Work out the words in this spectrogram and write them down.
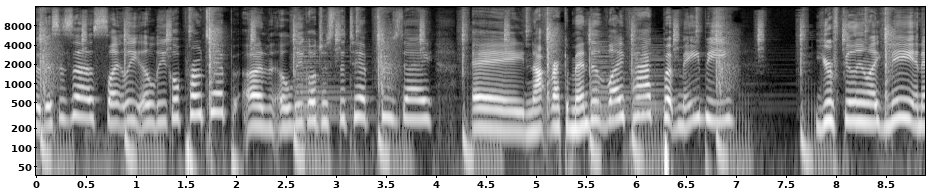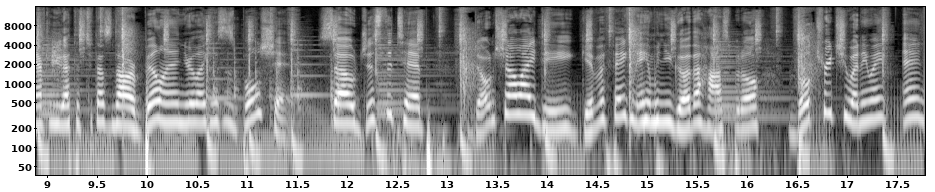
So this is a slightly illegal pro tip, an illegal just a tip Tuesday, a not recommended life hack, but maybe you're feeling like me and after you got this $2,000 bill in, you're like, this is bullshit. So just the tip don't show ID, give a fake name when you go to the hospital. They'll treat you anyway, and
